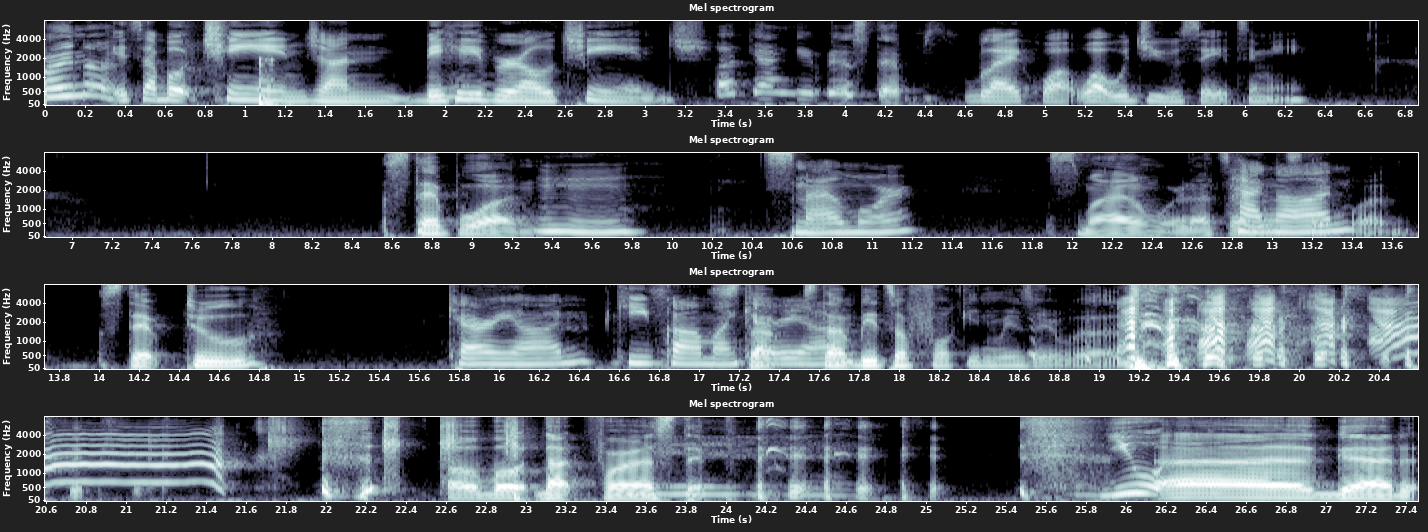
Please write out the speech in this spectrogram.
why not? it's about change and behavioral change. I can give you steps. Like what? What would you say to me? Step one. Mm-hmm. Smile more. Smile more. That's a Hang good on. step one. Step two. Carry on. Keep calm and stop, carry on. stop being so fucking miserable. How about that for a step? you uh God.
